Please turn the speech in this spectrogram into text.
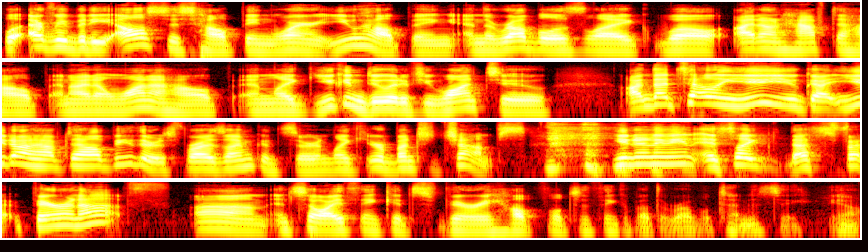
well, everybody else is helping. Why aren't you helping? And the rebel is like, well, I don't have to help and I don't want to help. And like, you can do it if you want to. I'm not telling you, you got, you don't have to help either, as far as I'm concerned. Like, you're a bunch of chumps. You know what I mean? It's like, that's fa- fair enough. Um, and so I think it's very helpful to think about the rebel tendency. Yeah.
